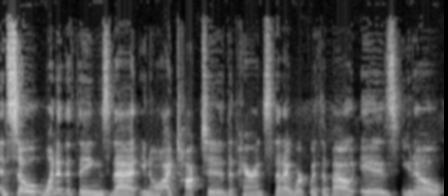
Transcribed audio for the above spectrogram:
and so one of the things that you know i talk to the parents that i work with about is you know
